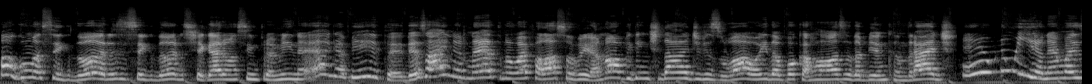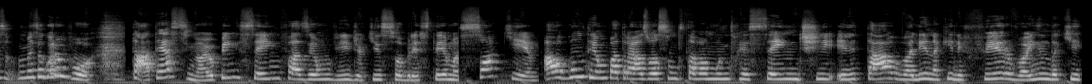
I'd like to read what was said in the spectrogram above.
Algumas seguidoras e seguidores chegaram assim pra mim, né? É, Gabi, tu é designer, né? Tu não vai falar sobre a nova identidade visual aí da Boca Rosa, da Bianca Andrade? Eu não ia, né? Mas, mas agora eu vou. Tá, até assim, ó, eu pensei em fazer um vídeo aqui sobre esse tema, só que há algum tempo atrás o assunto tava muito recente, ele tava ali naquele fervo ainda que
